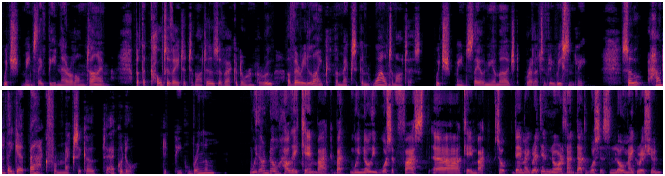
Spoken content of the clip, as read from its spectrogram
which means they've been there a long time. But the cultivated tomatoes of Ecuador and Peru are very like the Mexican wild tomatoes, which means they only emerged relatively recently. So how did they get back from Mexico to Ecuador? Did people bring them? we don't know how they came back, but we know it was a fast uh, came back. So they migrated north, and that was a slow migration.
